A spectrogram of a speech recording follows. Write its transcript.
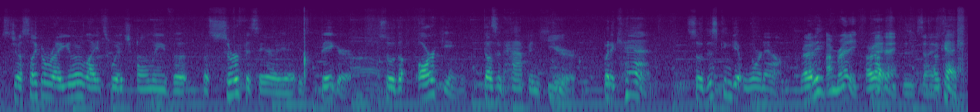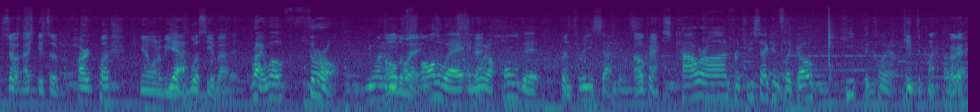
It's just like a regular light switch, only the, the surface area is bigger. Oh. So the arcing doesn't happen here, Here. but it can. So this can get worn out. Ready? I'm ready. All right. Okay. This is exciting. Okay. So uh, it's a hard push. You don't want to be Yeah. wussy about it. Right. Well, thorough. You want to All be the way. all the way, and you want to hold it for And- three seconds. Okay. Just power on for three seconds. Let go. Keep the clamp. Keep the clamp. Okay. Okay.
